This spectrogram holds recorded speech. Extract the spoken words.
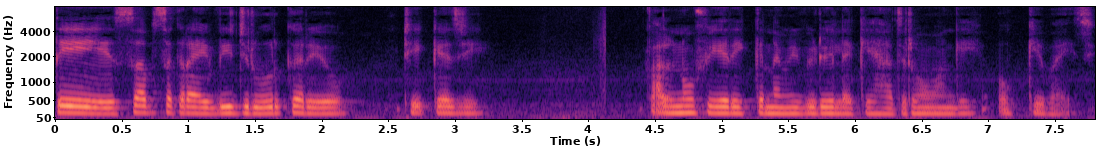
ਤੇ ਸਬਸਕ੍ਰਾਈਬ ਵੀ ਜਰੂਰ ਕਰਿਓ। ਠੀਕ ਹੈ ਜੀ। ਕੱਲ ਨੂੰ ਫੇਰ ਇੱਕ ਨਵੀਂ ਵੀਡੀਓ ਲੈ ਕੇ ਹਾਜ਼ਰ ਹੋਵਾਂਗੇ। ਓਕੇ ਬਾਈ ਜੀ।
